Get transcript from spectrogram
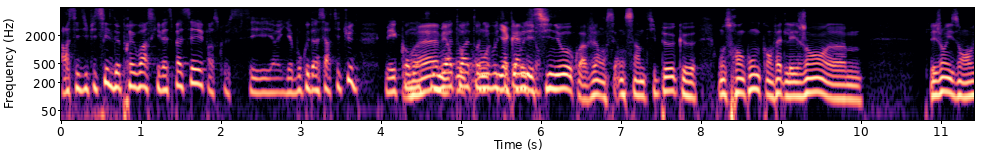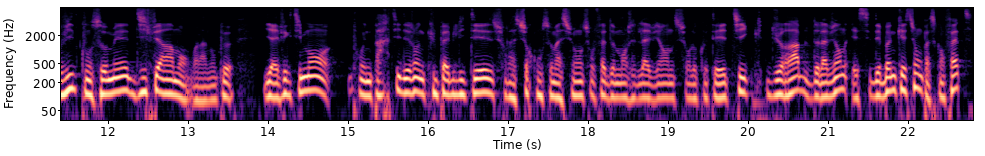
Alors c'est difficile de prévoir ce qui va se passer parce que c'est il y a beaucoup d'incertitudes, mais comment Ouais, tu mais vois toi à ton on- niveau Il y a quand même des signaux, quoi. Dire, On sait, on sait un petit peu que, on se rend compte qu'en fait les gens, euh, les gens, ils ont envie de consommer différemment. Voilà. Donc euh, il y a effectivement pour une partie des gens une culpabilité sur la surconsommation, sur le fait de manger de la viande, sur le côté éthique, durable de la viande. Et c'est des bonnes questions parce qu'en fait,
